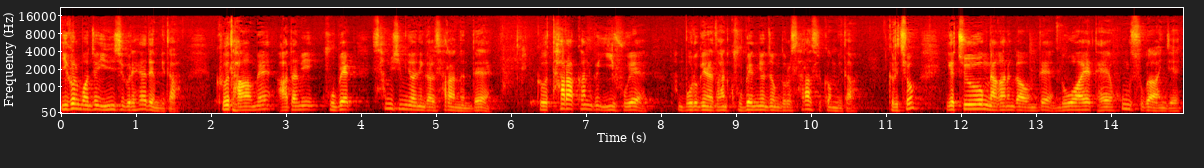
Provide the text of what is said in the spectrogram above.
이걸 먼저 인식을 해야 됩니다. 그 다음에 아담이 930년인가를 살았는데 그 타락한 그 이후에 모르긴 해도 한 900년 정도를 살았을 겁니다. 그렇죠? 이게 쭉 나가는 가운데 노아의 대홍수가 이제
